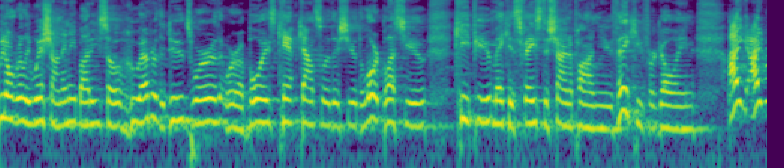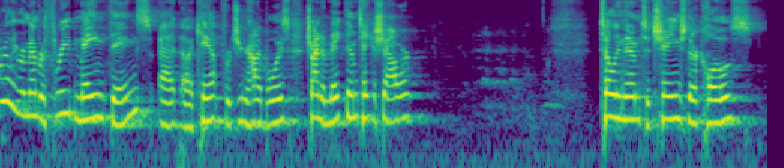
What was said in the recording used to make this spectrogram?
we don't really wish on anybody. So, whoever the dudes were that were a boys' camp counselor this year, the Lord bless you, keep you, make his face to shine upon you. Thank you for going. I, I really remember three main things at uh, camp for junior high boys trying to make them take a shower, telling them to change their clothes,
